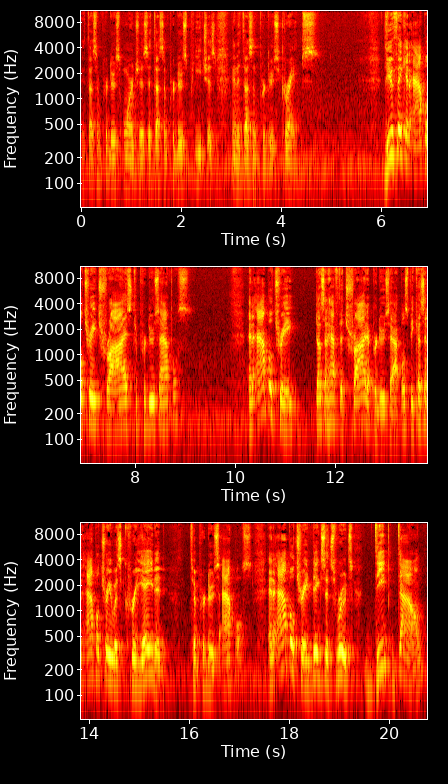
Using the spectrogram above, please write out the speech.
It doesn't produce oranges, it doesn't produce peaches, and it doesn't produce grapes. Do you think an apple tree tries to produce apples? An apple tree doesn't have to try to produce apples because an apple tree was created to produce apples. An apple tree digs its roots deep down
